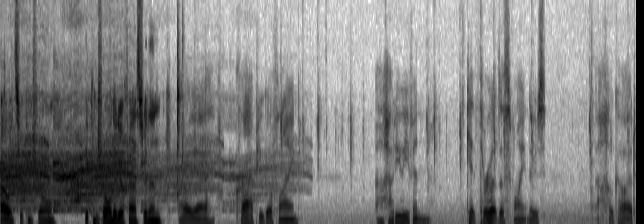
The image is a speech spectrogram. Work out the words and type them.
Oh, it's your control. Hit control to go faster. Then Oh yeah. Crap, you go flying. Oh, how do you even get through at this point? There's. Oh god.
